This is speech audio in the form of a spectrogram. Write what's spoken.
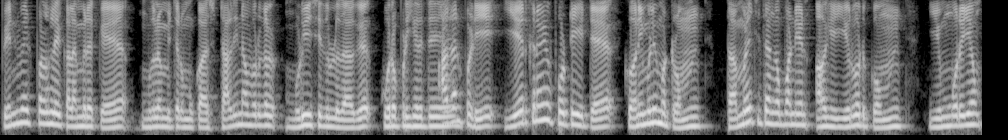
பெண் வேட்பாளர்களை களமிறக்க முதலமைச்சர் மு ஸ்டாலின் அவர்கள் முடிவு செய்துள்ளதாக கூறப்படுகிறது. அதன்படி ஏற்கனவே போட்டியிட்ட கனிமொழி மற்றும் தமிழச்சி தங்கபாண்டியன் ஆகிய இருவருக்கும் இம்முறையும்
